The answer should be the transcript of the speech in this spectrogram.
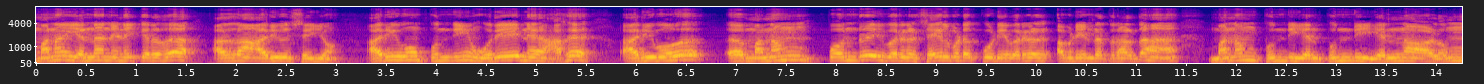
மனம் என்ன நினைக்கிறதோ அதுதான் அறிவு செய்யும். அறிவும் புந்தியும் ஒரே நே- ஆக அறிவோ மனம் போன்று இவர்கள் செயல்படக்கூடியவர்கள் அப்படின்றதுனால தான் மனம் புந்தி என் புந்தி எந்நாளும்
